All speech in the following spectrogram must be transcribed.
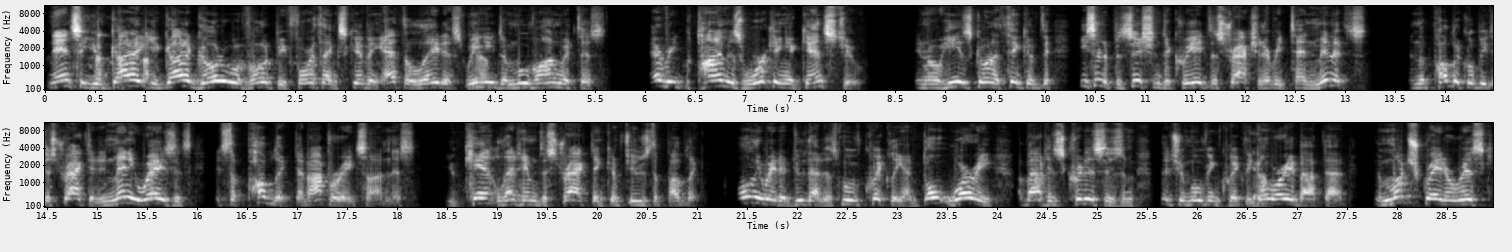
Nancy, you gotta you gotta go to a vote before Thanksgiving at the latest. We Yeah. need to move on with this. Every time is working against you. You know, he is going to think of the, he's in a position to create distraction every 10 minutes, and the public will be distracted. In many ways, it's it's the public that operates on this. You can't let him distract and confuse the public. Only way to do that is move quickly. And don't worry about his criticism that you're moving quickly. Don't worry about that. The much greater risk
